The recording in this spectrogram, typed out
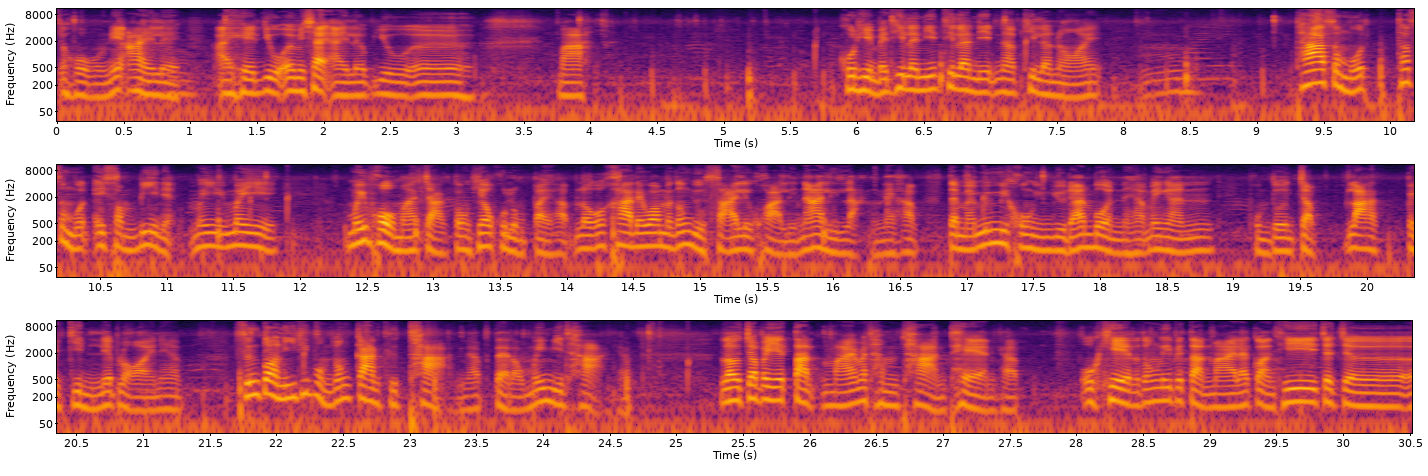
โอ้โหผมนี่ไอเลย I hate you เอ้ยไม่ใช่ I love you เออ มาขุดหินไปทีละนิดทีละนิดนะครับทีละน้อย ถ้าสมมติถ้าสมมติไอ้ซอมบี้เนี่ยไม่ไม่ไม่โผล่มาจากตรงที่เราขุดลงไปครับ เราก็คาดได้ว่ามันต้องอยู่ซ้ายหรือขวาหรือหน้าหรือหลังนะครับ แต่มันไม่มีคงอยู่ด้านบนนะครับ ไม่งั้นผมโดนจับลากไปกินเรียบร้อยนะครับ ซึ่งตอนนี้ที่ผมต้องการคือถ่านนะครับ แต่เราไม่มีถ่านครับ เราจะไปตัดไม้มาทำถ่านแทนครับ โอเค เราต้องรีบไปตัดไม้แล้วก่อนที่จะเจอเอ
